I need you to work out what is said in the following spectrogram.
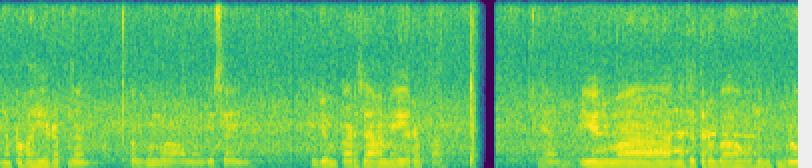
Napakahirap na pag gumawa ka ng design. Medyo para sa akin mahirap ah. Yan yun yung mga nasa trabaho. Sabi ko bro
